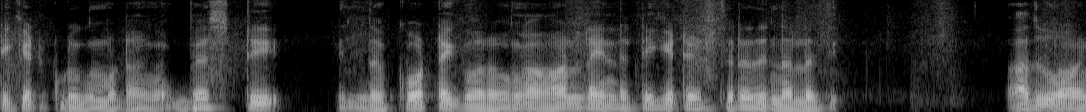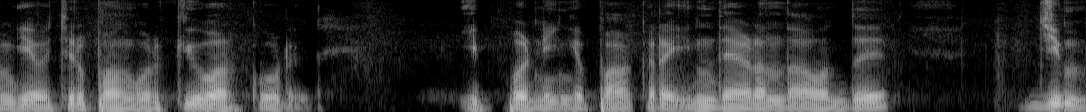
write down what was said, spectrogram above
டிக்கெட் கொடுக்க மாட்டாங்க. பெஸ்ட்டு இந்த கோட்டைக்கு வரவங்க ஆன்லைனில் டிக்கெட் எடுத்துறது நல்லது. அதுவும் அங்கேயே வச்சுருப்பாங்க ஒரு QR கோடு இப்போ நீங்கள் பார்க்குற இந்த இடம்தான் வந்து ஜிம்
